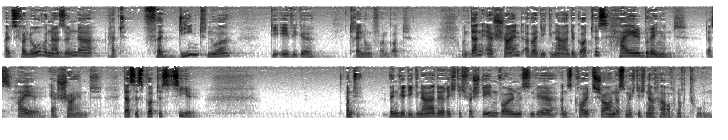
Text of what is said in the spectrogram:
als verlorener Sünder hat verdient nur die ewige Trennung von Gott. Und dann erscheint aber die Gnade Gottes heilbringend. Das Heil erscheint. Das ist Gottes Ziel. Und wenn wir die Gnade richtig verstehen wollen, müssen wir ans Kreuz schauen. Das möchte ich nachher auch noch tun.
